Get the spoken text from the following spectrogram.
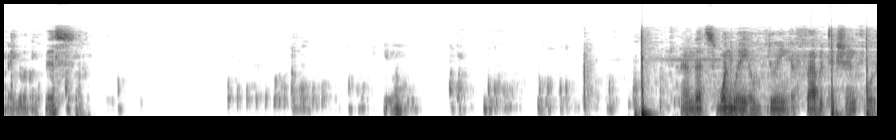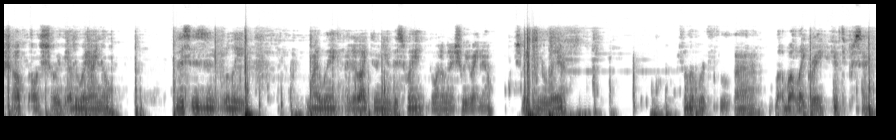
make it look like this. And that's one way of doing a fabric texture in Photoshop. I'll show you the other way I know. This isn't really my way. I like doing it this way, the one I'm going to show you right now. Just make a new layer. Fill it with uh, about light gray, 50%.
